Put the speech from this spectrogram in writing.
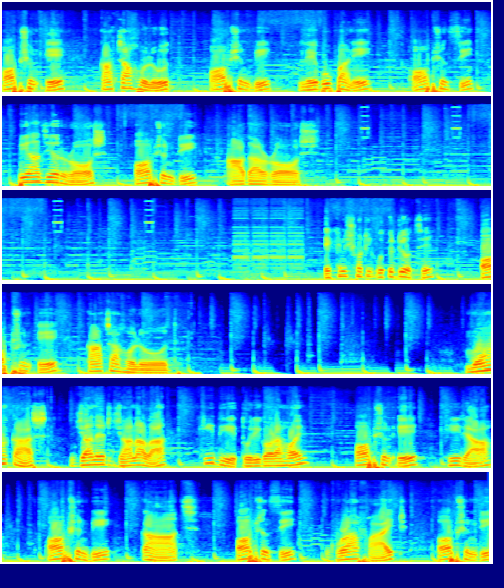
অপশন এ, কাঁচা হলুদ। অপশন বি, লেবু পানি। অপশন সি, পেঁয়াজের রস। অপশন ডি, আদার রস। এখানে সঠিক উত্তরটি হচ্ছে অপশন এ কাঁচা হলুদ। মহাকাশ যানের জানালা কি দিয়ে তৈরি করা হয়? অপশন এ হীরা, অপশন বি কাঁচ, option C graphite, option D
